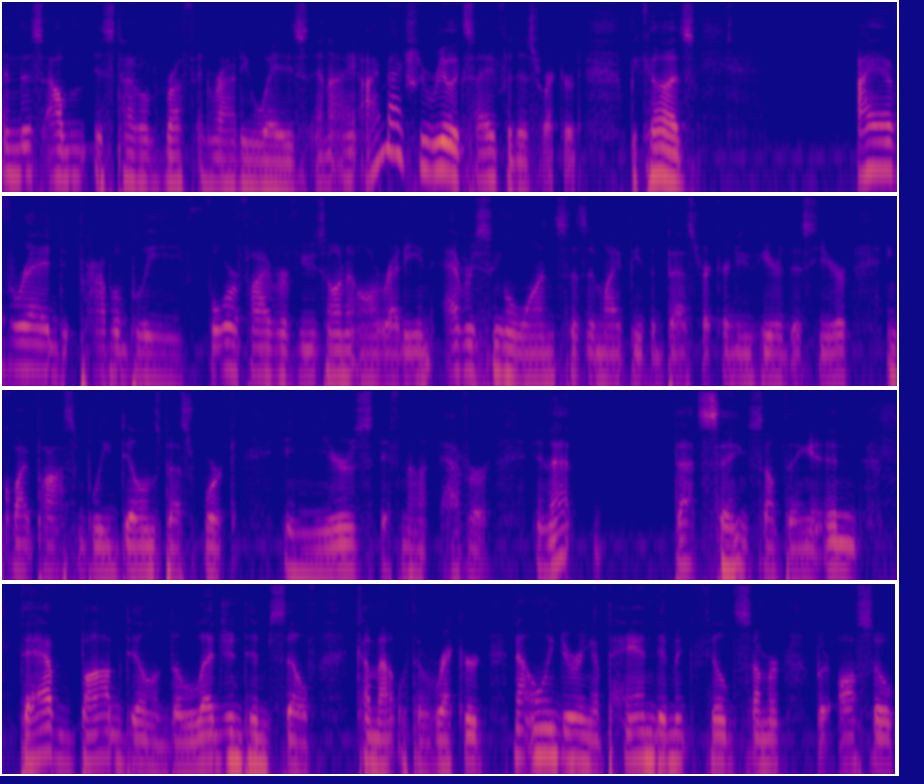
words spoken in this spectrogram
and this album is titled Rough and Rowdy Ways, and I, I'm actually really excited for this record because I have read probably four or five reviews on it already, and every single one says it might be the best record you hear this year, and quite possibly Dylan's best work in years, if not ever. And that that's saying something. And to have Bob Dylan, the legend himself, come out with a record, not only during a pandemic filled summer, but also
